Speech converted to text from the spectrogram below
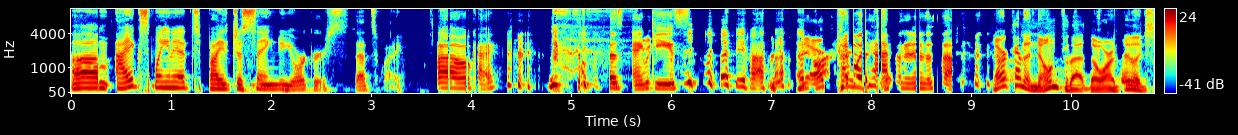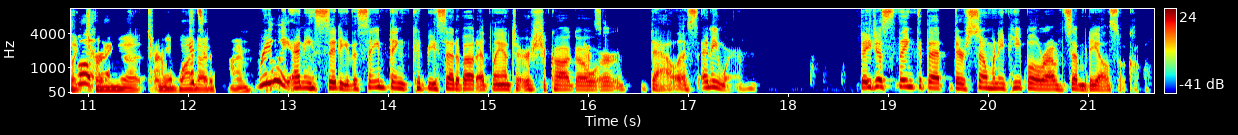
Um, I explain it by just saying New Yorkers. That's why. Oh, okay. Those Yankees. yeah. They are kind What of, would in the South? they are kind of known for that, though, aren't they? Like just like Well, turning a turning a blind it's- eye to crime. Really, any city. The same thing could be said about Atlanta or Chicago Yes. or Dallas, anywhere. They just think that there's so many people around, somebody else will call.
